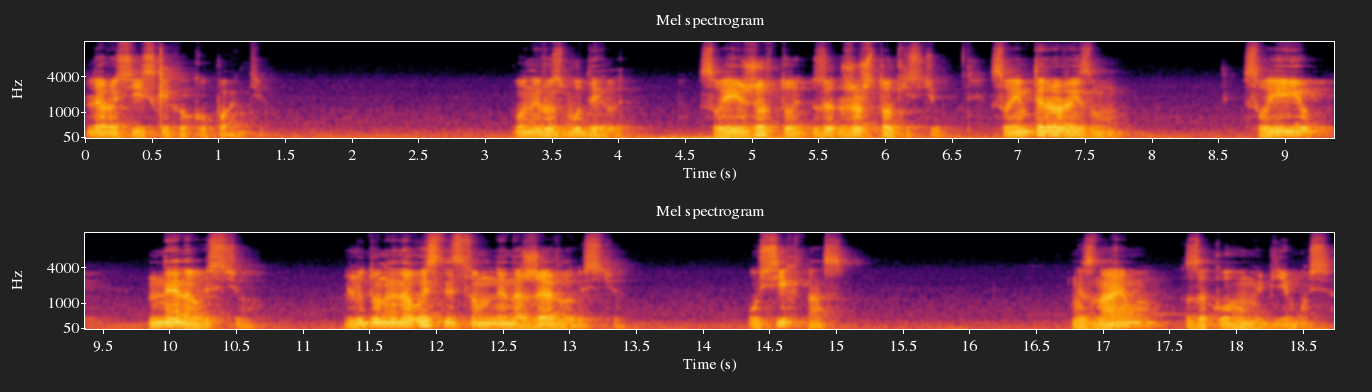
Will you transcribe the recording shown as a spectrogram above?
для російських окупантів. Вони розбудили своєю жорстокістю, своїм тероризмом, своєю ненавистю, людоненависництвом, ненажерливістю. Усіх нас. Ми знаємо, за кого ми б'ємося.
